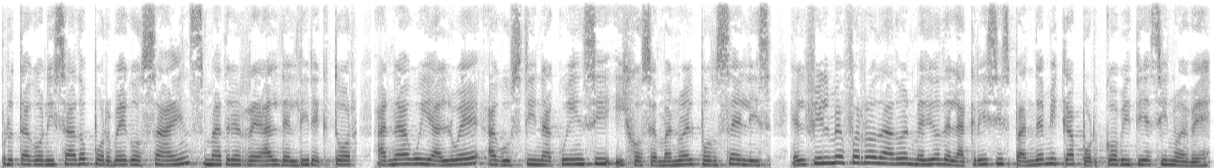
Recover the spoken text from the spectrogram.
protagonizado por Bego Sainz, madre real del director, Anawi Alue, Agustina Quincy y José Manuel Poncelis. El filme fue rodado en medio de la crisis pandémica por COVID-19.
